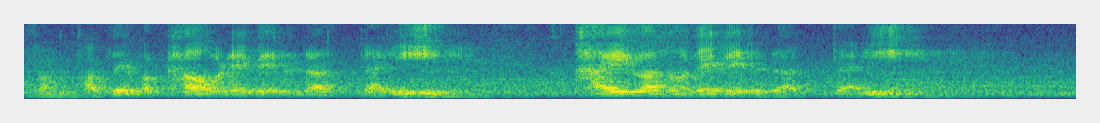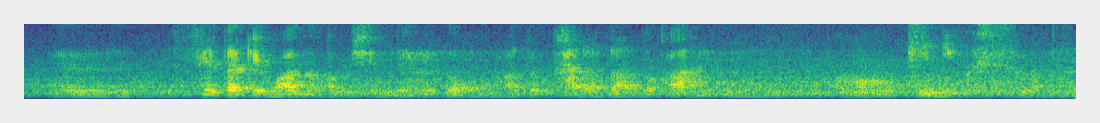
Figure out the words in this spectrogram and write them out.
その例えば顔レベルだったり会話のレベルだったり、うん、背丈もあるのかもしれないけどあと体とか、その筋肉質だとか、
